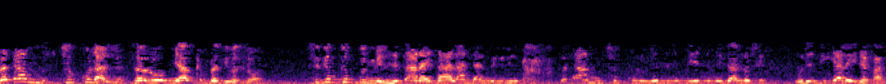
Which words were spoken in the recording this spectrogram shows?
በጣም ችኩል አለ ተሎ የሚያልቅበት ይመስለዋል ስግብግብ የሚል ህፃን አይተሃል አንዳንድ ጊዜ በጣም ችኩል ይህንን ይህንን ይዛለሁ ሲል ወደዚህ እያለ ይደፋል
